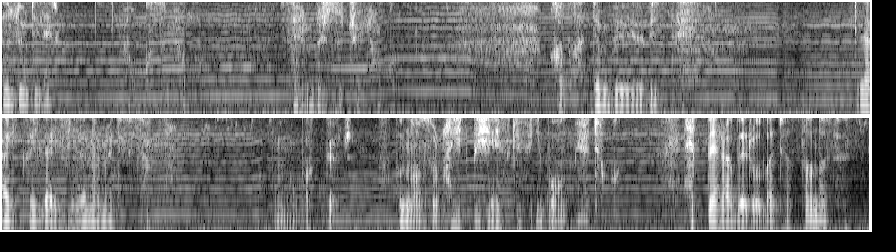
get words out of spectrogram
Özür dilerim. Yok kızım yok. Senin bir suçun yok. Kabahatin büyüğü bizde. Layıkıyla ilgilenemedik seninle. Ama bak gör. Bundan sonra hiçbir şey eskisi gibi olmayacak. Hep beraber olacağız sana söz.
